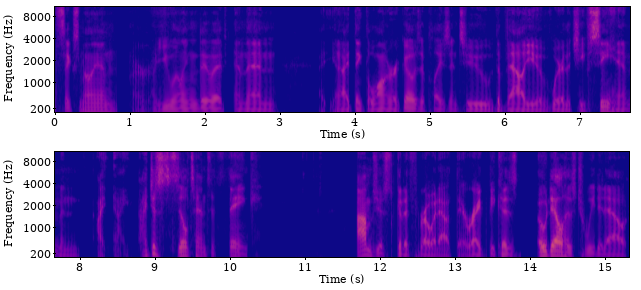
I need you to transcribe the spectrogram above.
six million or are you willing to do it? And then, you know, I think the longer it goes, it plays into the value of where the Chiefs see him. And I, I, I just still tend to think I'm just going to throw it out there, right? Because Odell has tweeted out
